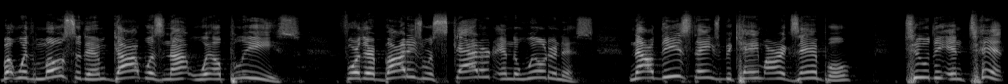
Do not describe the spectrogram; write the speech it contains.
But with most of them, God was not well pleased, for their bodies were scattered in the wilderness. Now these things became our example to the intent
